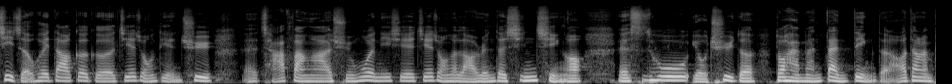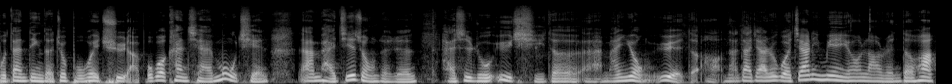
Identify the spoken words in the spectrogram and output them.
记者会到各个接种点去，呃，查访啊，询问一些接种的老人的心情哦，呃，似乎有去的都还蛮淡定的，然后当然不淡定的就不会去啊。不过看起来目前安排接种的人还是如预期的，呃，蛮踊跃的哈。那大家如果家里面有老人的话，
